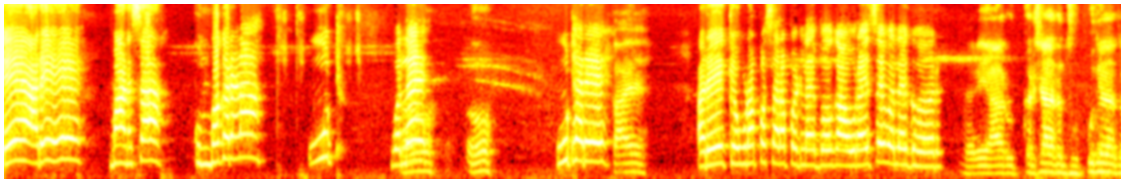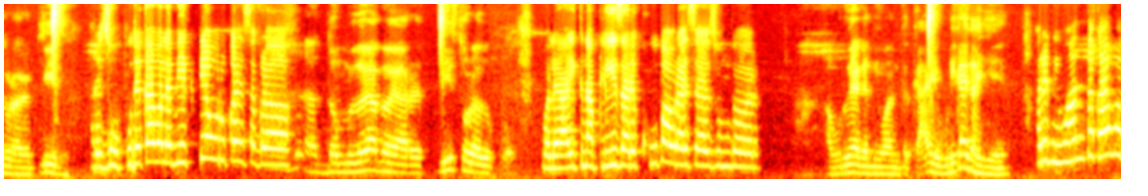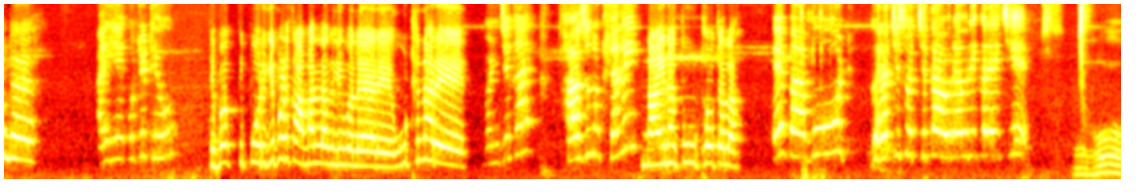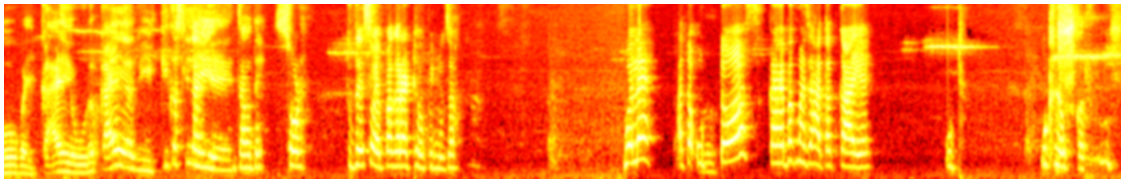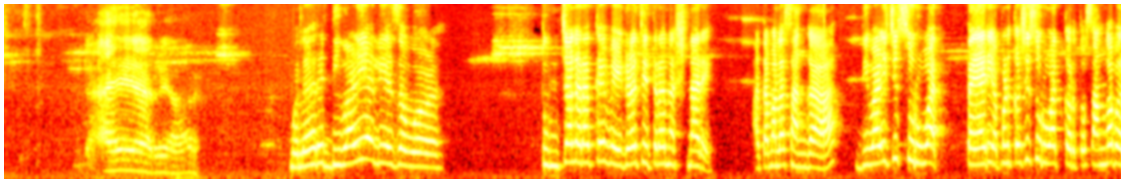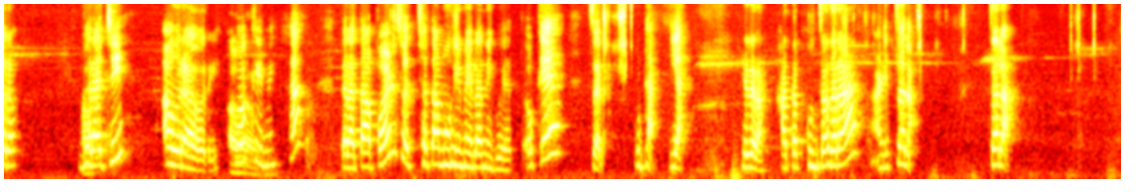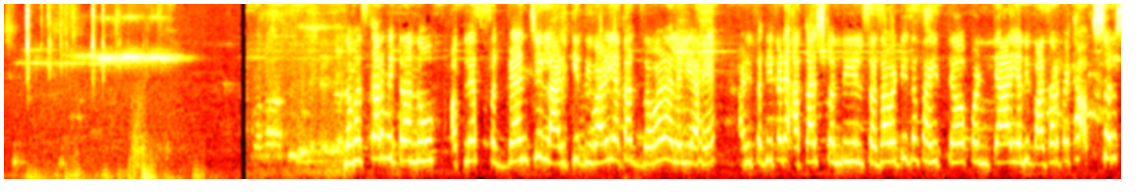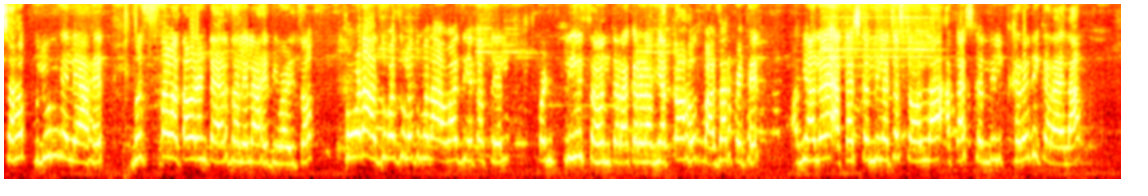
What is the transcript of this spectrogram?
ए अरे ए, माणसा कुंभकर्णा उठ वलय. ओ उठ अरे. काय? अरे केवढा पसारा पडलाय बघ आवरायचंय वलय घर. अरे यार उत्कर्ष आता झोपू दे ना थोडा वेळ प्लीज अरे झोपू दे काय वलय? मी एकटी आवरू काय सगळं? दमलोय ग यार प्लीज थोडा झोपू. वलय ऐक ना प्लीज अरे खूप आवरायचंय अजून घर. आवरूया ग निवांत काय एवढी काय घाई आहे? अरे निवांत काय वलय? आई हे कुठे ठेवू? ते बघ ती पोरगी पण कामाला लागली वलय अरे उठ ना रे. म्हणजे काय? हा अजून उठला नाही? नाही ना तू उठव त्याला. ए बाबू उठ. घराची स्वच्छता आवरावरी करायची आहे. हो हो बाई काय एवढं काय इतकी कसली घाई आहे? जाऊ दे सोड. तुझे स्वयंपाकघरात ठेव पिलू जा. बोले आता उठतोस? काय बघ माझ्या हातात काय आहे. उठ. उठ लवकर. काय अरे यार. बोले अरे दिवाळी आली आहे जवळ. तुमच्या घरात काही वेगळं चित्र नसणार आहे. आता मला सांगा दिवाळीची सुरुवात तयारी आपण कशी सुरुवात करतो? सांगा बरं. घराची आवरावरी हो आवरावरी. की नाही हा? तर आता आपण स्वच्छता मोहिमेला निघूयात. ओके? चला उठा या. हे जरा हातात कुंचा जरा आणि चला. चला. नमस्कार मित्रांनो आपल्या सगळ्यांची लाडकी दिवाळी आता जवळ आलेली आहे आणि सगळीकडे आकाश कंदील सजावटीचं साहित्य पण त्या यांनी बाजारपेठा अक्षरशः फुलून गेल्या आहेत. मस्त वातावरण तयार झालेलं आहे दिवाळीचं. थोडा आजूबाजूला तुम्हाला आवाज येत असेल पण प्लीज सहन करा कारण आम्ही आता आहोत बाजारपेठेत. आम्ही आलोय आकाश कंदिलाच्या स्टॉलला आकाश कंदील खरेदी करायला.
